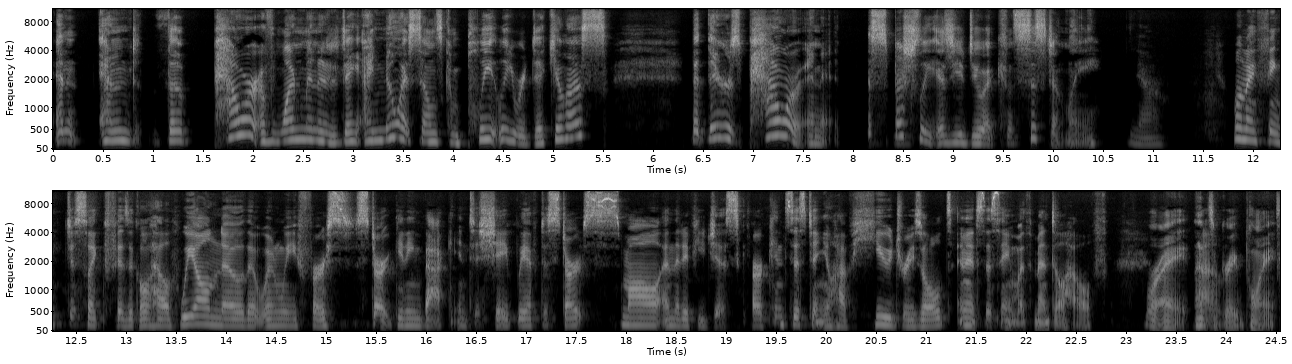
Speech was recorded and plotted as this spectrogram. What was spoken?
And and the power of one minute a day, I know it sounds completely ridiculous, but there is power in it, especially as you do it consistently. Yeah. Well, and I think just like physical health, we all know that when we first start getting back into shape, we have to start small. And that if you just are consistent, you'll have huge results. And it's the same with mental health. Right. That's Um, a great point.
